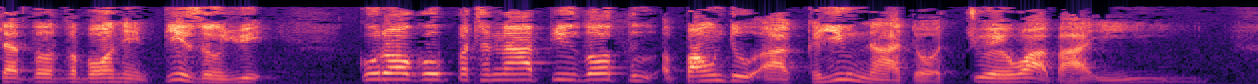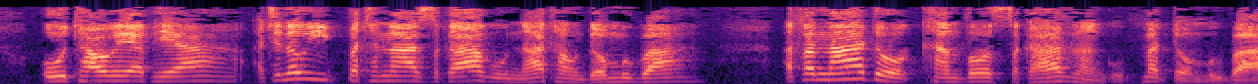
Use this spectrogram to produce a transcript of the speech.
တတ်သောသဘောနှင့်ပြည့်စုံ၍ ကိုတော်ကိုပထနာပြုသောသူအပေါင်းတို့အားဂယုဏတော်ကြွယ်ဝပါ၏။အိုထာဝရဖျားအကျွန်ုပ်၏ပထနာစကားကိုနားထောင်တော်မူပါ။အသနာတော်ခံသောစကားသံကိုမှတ်တော်မူပါ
